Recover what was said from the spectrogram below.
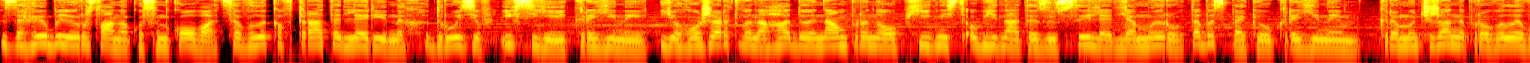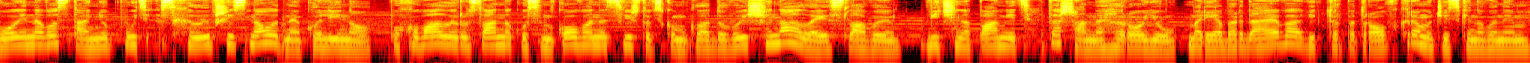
Загибель Руслана Косенкова це велика втрата для рідних, друзів і всієї країни. Його жертва нагадує нам про необхідність об'єднати зусилля для миру та безпеки України. Кременчужани провели воїна в останню путь, схилившись на одне коліно. Поховали Руслана Косенкова на Свіштовському кладовищі на Алеї Слави. Вічна пам'ять та шана герою. Марія Бердаєва, Віктор Петров, Кременчуцькі новини.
